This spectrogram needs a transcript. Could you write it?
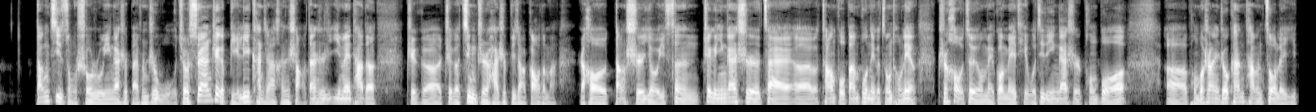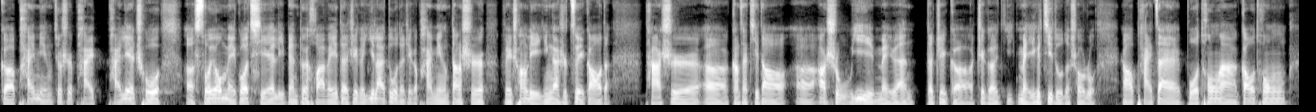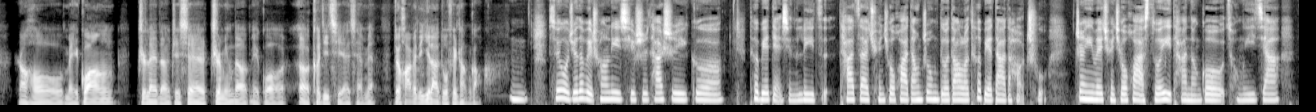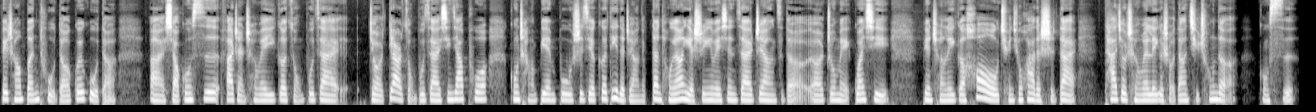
当季总收入应该是百分之五，就是虽然这个比例看起来很少，但是因为它的这个这个净值还是比较高的嘛。然后当时有一份，这个应该是在呃特朗普颁布那个总统令之后，就有美国媒体，我记得应该是彭博，呃彭博商业周刊，他们做了一个排名，就是排排列出呃所有美国企业里边对华为的这个依赖度的这个排名，当时伟创力应该是最高的。它是呃，刚才提到呃，二十五亿美元的这个这个每一个季度的收入，然后排在博通啊、高通，然后美光之类的这些知名的美国呃科技企业前面，对华为的依赖度非常高。嗯，所以我觉得伟创力其实它是一个特别典型的例子，它在全球化当中得到了特别大的好处。正因为全球化，所以它能够从一家非常本土的硅谷的。呃，小公司发展成为一个总部在，就是第二总部在新加坡，工厂遍布世界各地的这样的。但同样也是因为现在这样子的，呃，中美关系变成了一个后全球化的时代，它就成为了一个首当其冲的公司。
